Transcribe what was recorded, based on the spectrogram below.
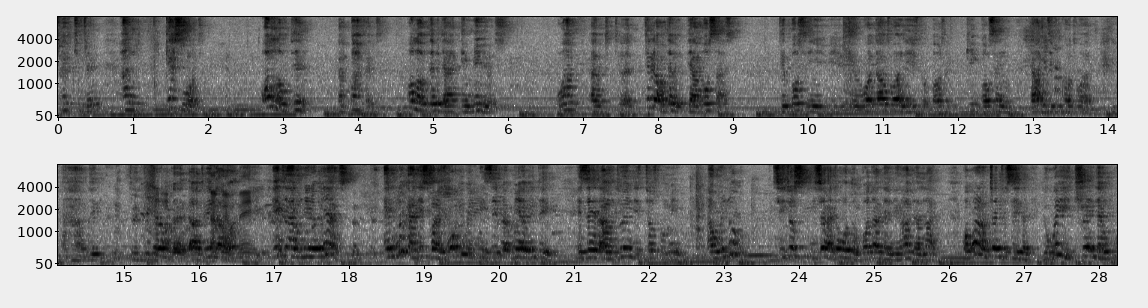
twelve children, and guess what? All of them are perfect. All of them they are in millions. One, uh, uh, three of them they are bossers. The boss, what that one they used to boss, keep bossing, that difficult one. Uh-huh. They, the three of them are doing that one. MMA. They are millionaires. And look at this man, he's working with me, see me every day. He said, I'm doing this just for me. I will know. See, just he said, I don't want to bother them, they have their life. But what I'm trying to say that the way he trained them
